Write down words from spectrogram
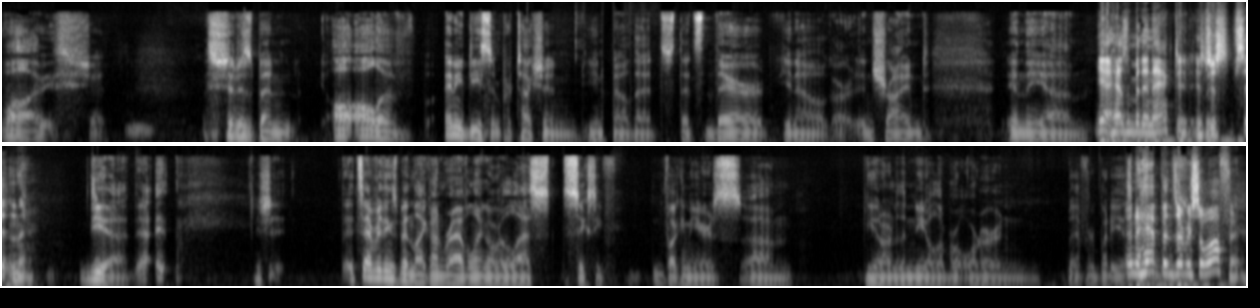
Well, I mean, shit. Shit has been all, all of any decent protection, you know, that's that's there, you know, or enshrined in the um yeah it hasn't been enacted. It's just sitting there. Yeah, it, it's, it's everything's been like unraveling over the last 60 fucking years um you know, under the neoliberal order and everybody is and it happens every so often.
